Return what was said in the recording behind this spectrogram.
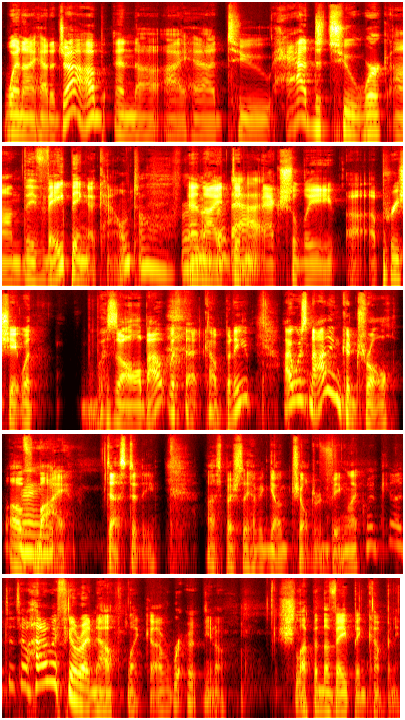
When I had a job and uh, I had to had to work on the vaping account, Oh, and I remember didn't actually uh, appreciate what was all about with that company, I was not in control of Right. my destiny. Especially having young children, being like, "What- "How do I feel right now?" Like, uh, you know, schlepping the vaping company.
